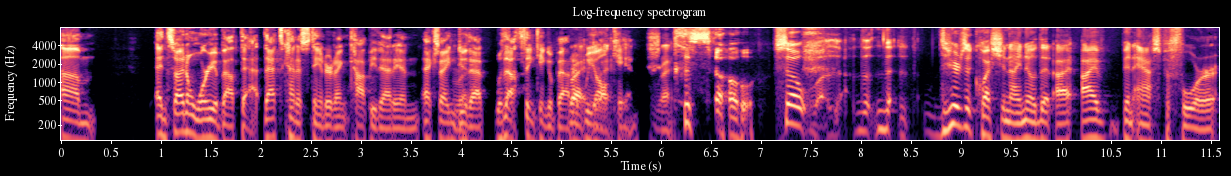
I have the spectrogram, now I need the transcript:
Um, and so I don't worry about that. That's kind of standard. I can copy that in. Actually, I can do that without thinking about Right, it. We all can. Right. so So uh, the, the, here's a question I know that I, I've been asked before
